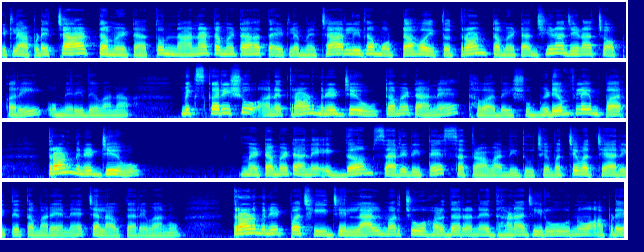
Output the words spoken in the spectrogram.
એટલે આપણે ચાર ટમેટાં, તો નાના ટમેટાં હતા એટલે મેં ચાર લીધા, મોટા હોય તો ત્રણ ટમેટાં ઝીણા ઝીણા ચોપ કરી ઉમેરી દેવાના. મિક્સ કરીશું અને ત્રણ મિનિટ જેવું ટમેટાને થવા દઈશું. મીડિયમ ફ્લેમ પર ત્રણ મિનિટ જેવું મેં ટમેટાને એકદમ સારી રીતે સતરાવા દીધું છે. વચ્ચે વચ્ચે આ રીતે તમારે એને ચલાવતા રહેવાનું. ત્રણ મિનિટ પછી જે લાલ મરચું, હળદર અને ધાણા જીરુંનો આપણે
